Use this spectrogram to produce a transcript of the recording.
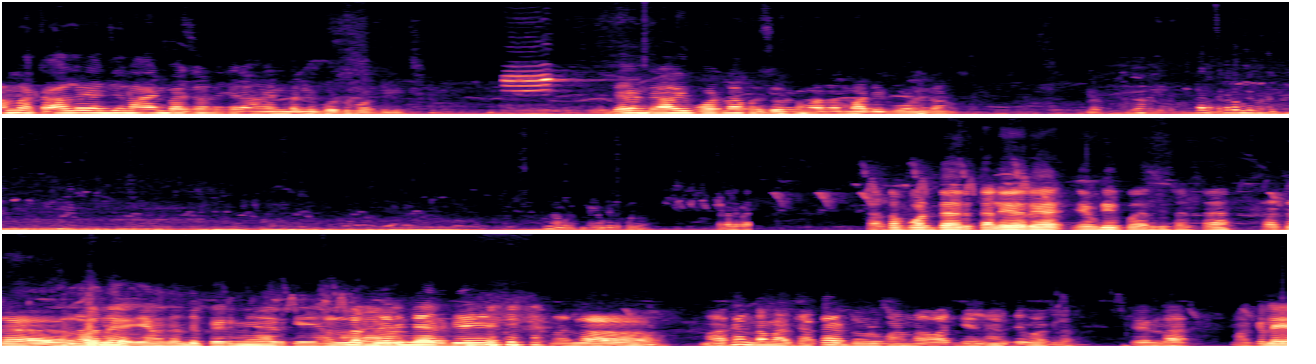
ஆமாம் காலையில் எழுந்து நான் அயன் பாஸ் நினைக்கிறேன் அயன் பண்ணி போட்டு போட்டுக்கு இதே ரெண்டு நாளைக்கு போட்டுனா அப்புறம் சுருக்கமாக இருந்தால் மாட்டிட்டு வேண்டியதான் சட்டை போட்டார் தலைவர் எப்படி இப்போ இருக்கு சட்டை? சட்டை சொல்லு எனக்கு வந்து பெருமையாக இருக்கு நல்ல பெருமையாக இருக்கு. நல்லா மகன் நம்ம சட்டை எடுத்து கொடுப்பான்னு நான் வாழ்க்கையில் நினச்சி பார்க்கல இருந்தா மக்களே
